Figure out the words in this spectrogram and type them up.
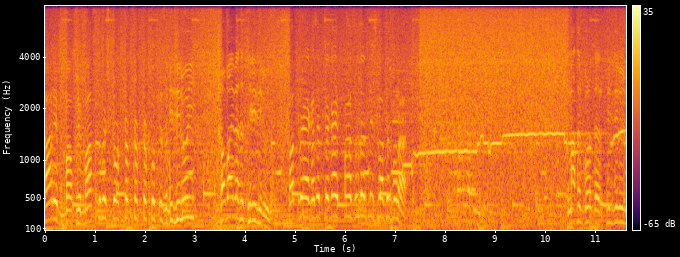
আরে বাপরে বেশ টক টক টক টক করতেছে থ্রি জিরোই সবাই বেছে থ্রি জিরোই মাত্র এক হাজার টাকায় পাঁচ হাজার পিস মাছের পোনা। মাছের গরু দেখেন থ্রি জিরোর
